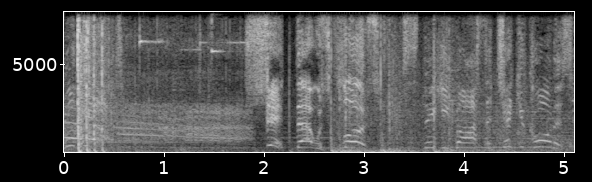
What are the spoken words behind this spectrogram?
Look out! Shit, that was close. Sneaky bastard, check your corners!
